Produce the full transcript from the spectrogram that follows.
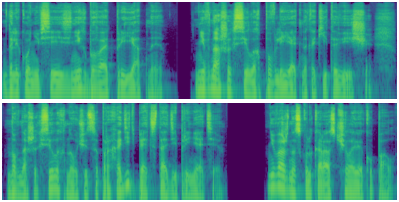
Далеко не все из них бывают приятные. Не в наших силах повлиять на какие-то вещи, но в наших силах научиться проходить пять стадий принятия. Неважно, сколько раз человек упал.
